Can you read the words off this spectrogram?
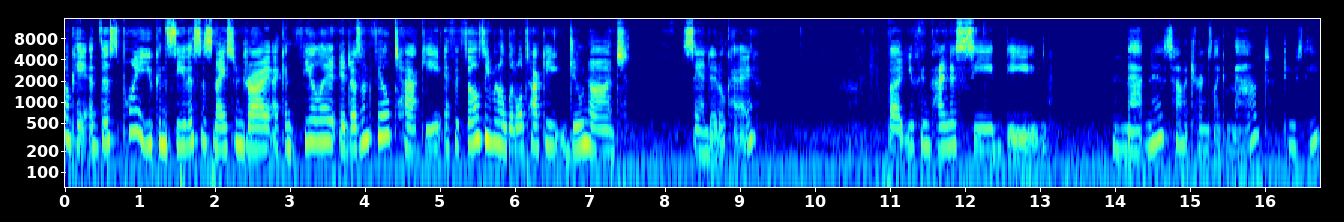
Okay, at this point you can see this is nice and dry. I can feel it. It doesn't feel tacky. If it feels even a little tacky, do not sand it, okay? But you can kind of see the matteness, how it turns like matte. Do you see?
